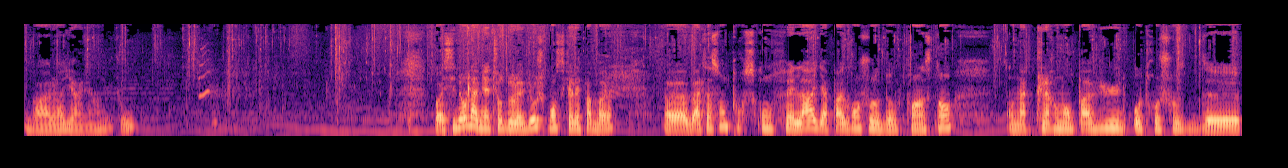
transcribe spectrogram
bah là, il n'y a rien du tout. Ouais, sinon, la miniature de la bio, je pense qu'elle est pas mal. Euh, bah, de toute façon, pour ce qu'on fait là, il n'y a pas grand chose. Donc pour l'instant, on n'a clairement pas vu autre chose de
